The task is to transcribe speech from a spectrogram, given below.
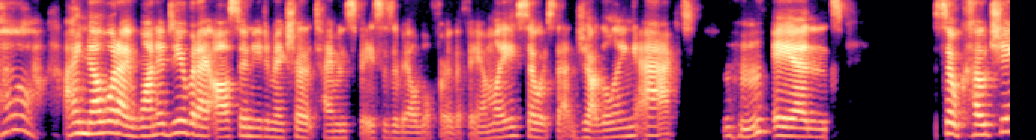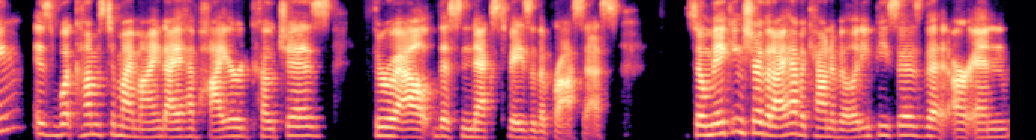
Oh, I know what I want to do, but I also need to make sure that time and space is available for the family. So it's that juggling act. Mm-hmm. And so coaching is what comes to my mind. I have hired coaches throughout this next phase of the process. So making sure that I have accountability pieces that are in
